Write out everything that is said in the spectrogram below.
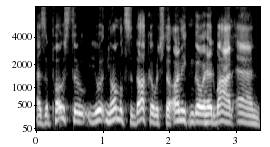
As opposed to normal tzedakah, which the ani can go ahead on, and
